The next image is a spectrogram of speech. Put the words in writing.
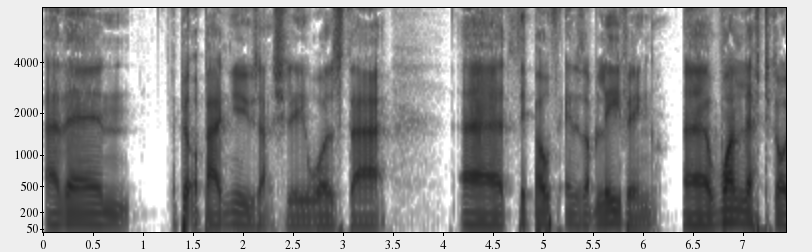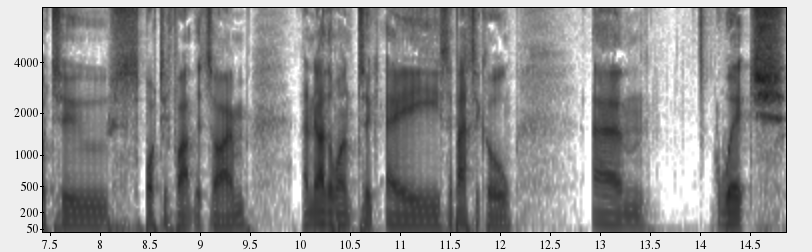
And then a bit of bad news actually was that uh, they both ended up leaving. Uh, one left to go to Spotify at the time, and the other one took a sabbatical, um, which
